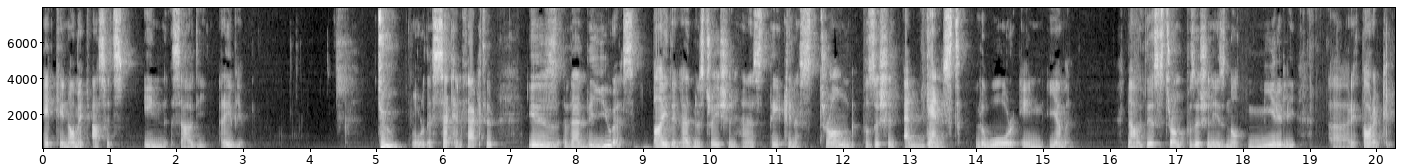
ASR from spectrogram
economic assets in Saudi Arabia. Two, or the second factor, is that the US Biden administration has taken a strong position against the war in Yemen. Now, this strong position is not merely uh, rhetorically,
